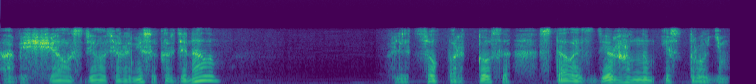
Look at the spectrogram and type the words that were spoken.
обещал сделать Арамиса кардиналом? Лицо Портоса стало сдержанным и строгим.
